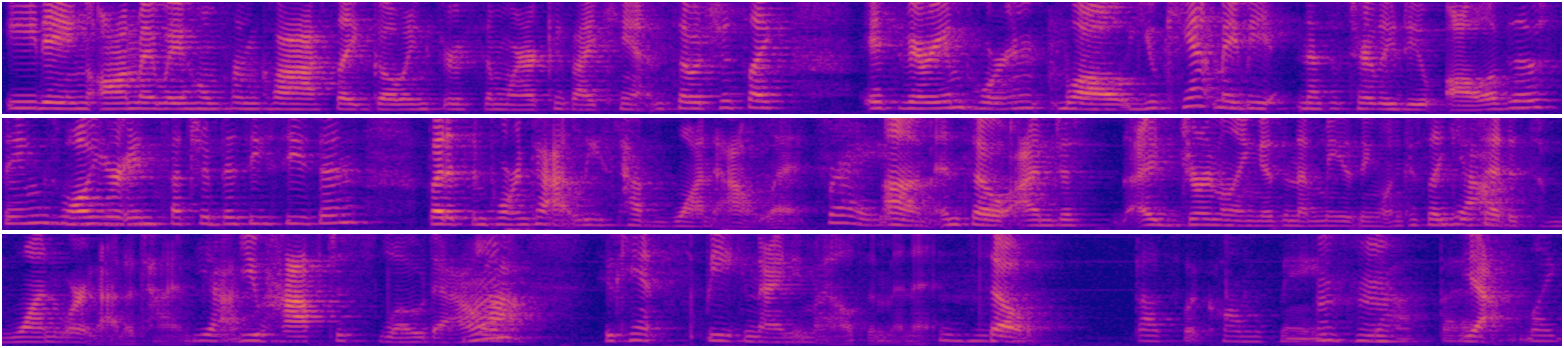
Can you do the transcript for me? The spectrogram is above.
eating on my way home from class, like going through somewhere because I can't. And so it's just like it's very important. Well, you can't maybe necessarily do all of those things while you're Mm-hmm. in such a busy season, but it's important to at least have one outlet. Right. Um, and so I'm just, I journaling is an amazing one because, like you said, it's one word at a time. Yes. You have to slow down. Yeah. You can't speak 90 miles a minute. Mhm. So, that's what calms me. Mhm. Yeah. But Yeah. like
